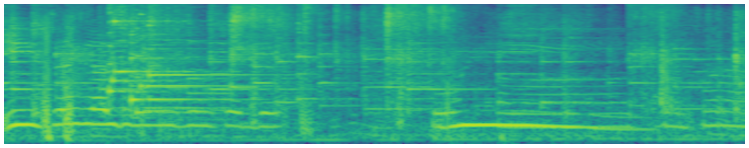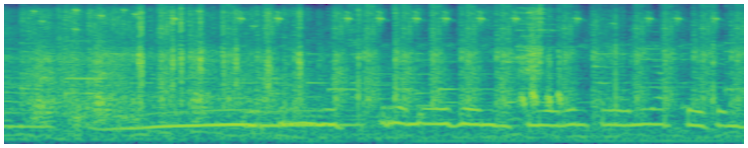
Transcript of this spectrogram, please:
İyi sen geldin o yüzden sen de. Ertuğrul'u yetiştiremeyeceğimi düşünüyorum. Sen onu yap ben seni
